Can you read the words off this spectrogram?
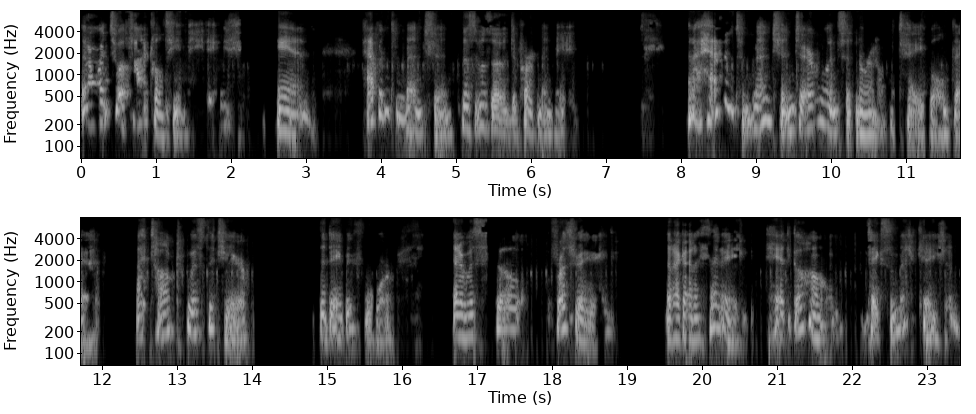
Then I went to a faculty meeting and happened to mention this was a department meeting. And I happened to mention to everyone sitting around the table that I talked with the chair the day before, and it was so frustrating that I got a headache, had to go home, take some medication,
